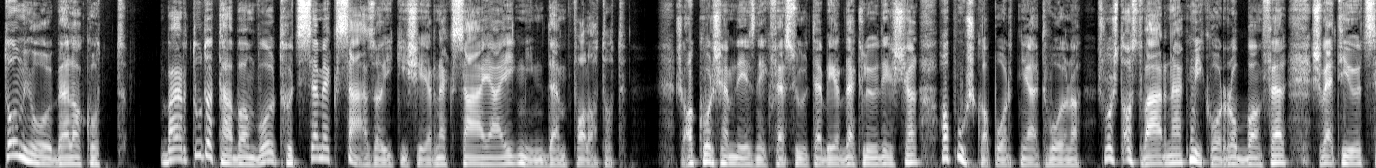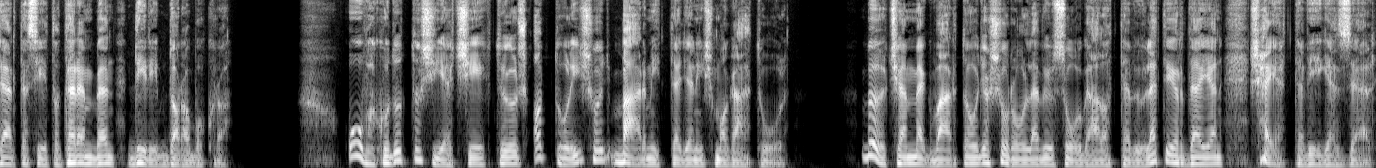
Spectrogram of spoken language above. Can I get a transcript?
Tom jól belakott, bár tudatában volt, hogy szemek százai kísérnek szájáig minden falatot. S akkor sem néznék feszültebb érdeklődéssel, ha puskaport nyelt volna, s most azt várnák, mikor robban fel, s veti őt szerteszét a teremben dirib darabokra. Óvakodott a sietségtől, s attól is, hogy bármit tegyen is magától. Bölcsen megvárta, hogy a soron levő szolgálattevő letérdeljen, s helyette végezzel.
